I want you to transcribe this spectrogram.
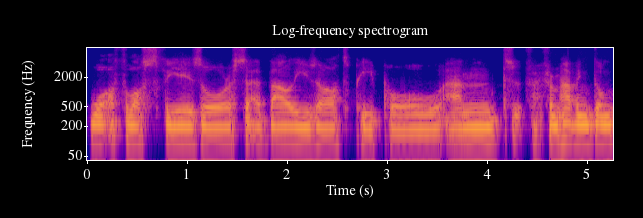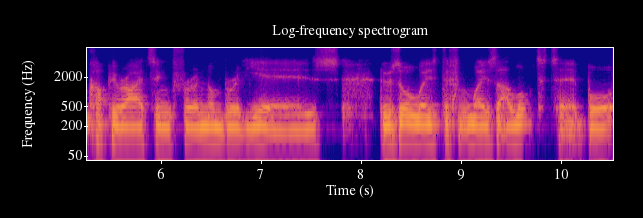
what a philosophy is or a set of values are to people. And from having done copywriting for a number of years, there was always different ways that I looked at it. But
